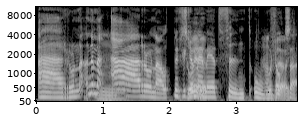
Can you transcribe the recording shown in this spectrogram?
aeronaut, nej men aeronaut, nu fick Mm. Så jag med mig ett fint ord också.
